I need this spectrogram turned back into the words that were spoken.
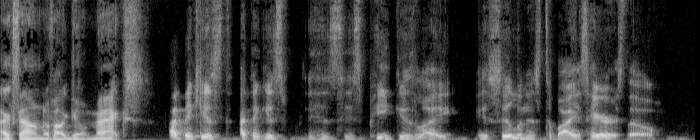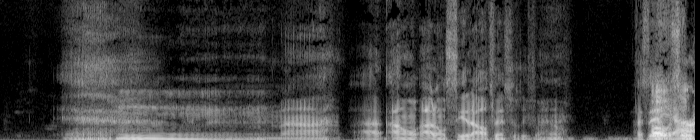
Like I said, I don't know if I'll give him max. I think his. I think his his his peak is like his ceiling is Tobias Harris though. Mm. nah, I, I don't I don't see it offensively for him. I say Oh, yeah, so I-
